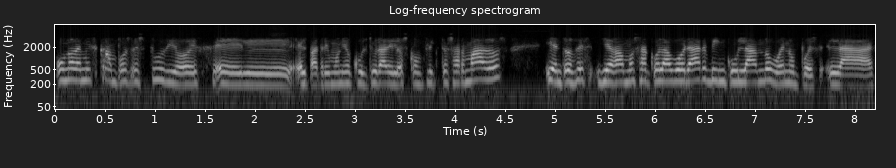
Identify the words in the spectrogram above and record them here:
uno de mis campos de estudio es el, el, patrimonio cultural y los conflictos armados y entonces llegamos a colaborar vinculando, bueno, pues las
